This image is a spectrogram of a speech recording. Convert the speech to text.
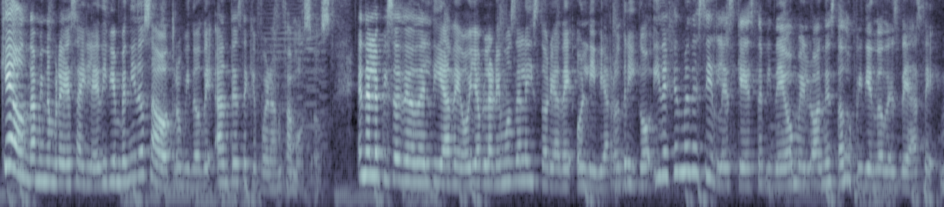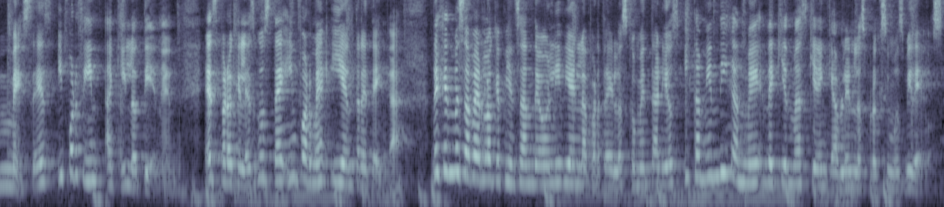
¿Qué onda? Mi nombre es Ailed y bienvenidos a otro video de antes de que fueran famosos. En el episodio del día de hoy hablaremos de la historia de Olivia Rodrigo y déjenme decirles que este video me lo han estado pidiendo desde hace meses y por fin aquí lo tienen. Espero que les guste, informe y entretenga. Déjenme saber lo que piensan de Olivia en la parte de los comentarios y también díganme de quién más quieren que hable en los próximos videos.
